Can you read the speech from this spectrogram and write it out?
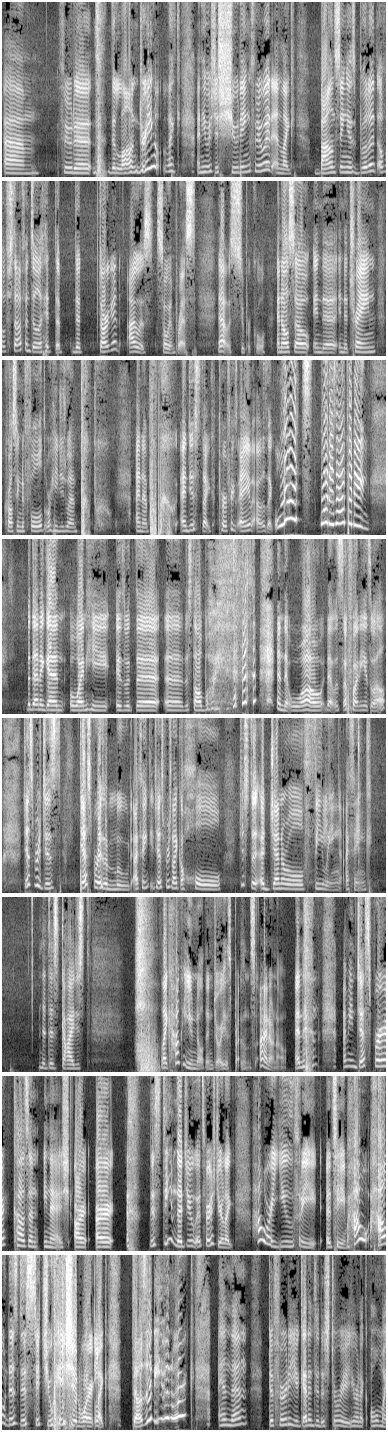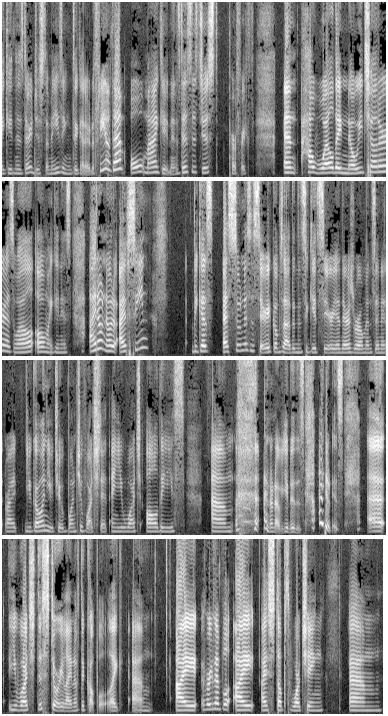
um through the the laundry like and he was just shooting through it and like bouncing his bullet off of stuff until it hit the the target i was so impressed that was super cool and also in the in the train crossing the fold where he just went poof, and then poof, and just like perfect aim i was like what what is happening but then again, when he is with the uh, the stall boy, and that whoa, that was so funny as well. Jesper just Jesper is a mood. I think Jesper's like a whole, just a, a general feeling. I think that this guy just like how can you not enjoy his presence? I don't know. And then, I mean Jesper, cousin Ines are are this team that you at first you're like how are you three a team how how does this situation work like does it even work and then the further you get into the story you're like oh my goodness they're just amazing together the three of them oh my goodness this is just perfect and how well they know each other as well oh my goodness i don't know i've seen because as soon as a series comes out and it's a good series and there's romance in it, right? You go on YouTube once you've watched it and you watch all these. Um, I don't know if you do this. I do this. Uh, you watch the storyline of the couple. Like, um, I, for example, I I stopped watching, um,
